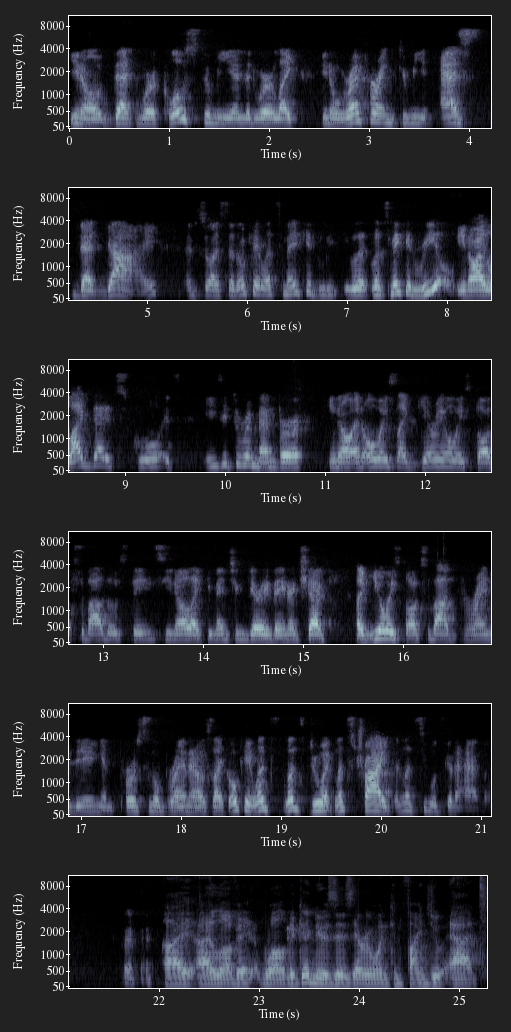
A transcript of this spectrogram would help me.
you know, that were close to me and that were like, you know, referring to me as that guy. And so I said, okay, let's make it, let's make it real. You know, I like that. It's cool. It's easy to remember, you know, and always like Gary always talks about those things, you know, like you mentioned Gary Vaynerchuk, like he always talks about branding and personal brand. And I was like, okay, let's, let's do it. Let's try it and let's see what's going to happen. I, I love it. Well, the good news is everyone can find you at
